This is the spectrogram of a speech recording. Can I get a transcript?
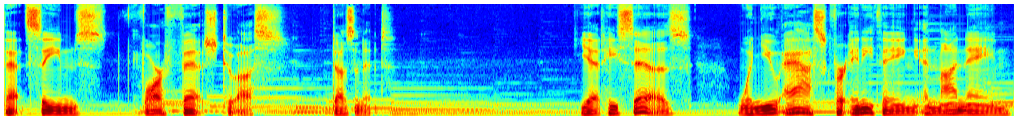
That seems far fetched to us, doesn't it? Yet he says, When you ask for anything in my name,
